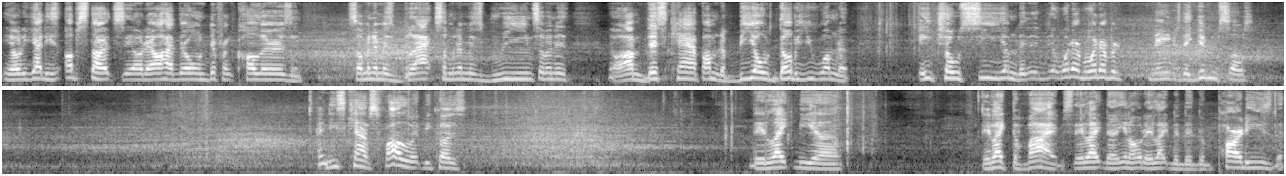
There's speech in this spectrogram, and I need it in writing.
you know you got these upstarts you know they all have their own different colors and some of them is black some of them is green some of them you know i'm this camp i'm the bow i'm the hoc i'm the whatever whatever names they give themselves. And these camps follow it because they like the uh they like the vibes. They like the you know they like the the, the parties the,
